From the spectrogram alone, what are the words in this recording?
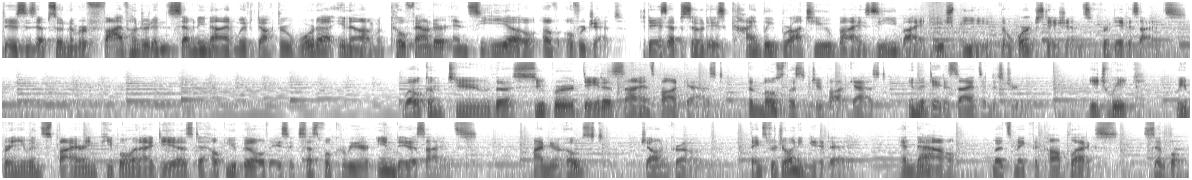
This is episode number 579 with Dr. Wardah Inam, co founder and CEO of Overjet. Today's episode is kindly brought to you by Z by HP, the workstations for data science. Welcome to the Super Data Science Podcast, the most listened to podcast in the data science industry. Each week, we bring you inspiring people and ideas to help you build a successful career in data science. I'm your host, Jon Krohn. Thanks for joining me today. And now, let's make the complex simple.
